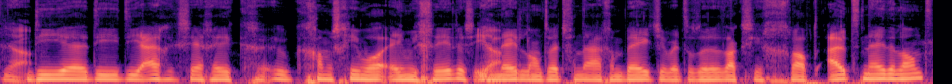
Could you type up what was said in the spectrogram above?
ja. die, die, die eigenlijk zeggen, ik, ik ga misschien wel emigreren. Dus in Ja. Nederland werd vandaag een beetje, werd op de redactie gegrapt uit Nederland.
